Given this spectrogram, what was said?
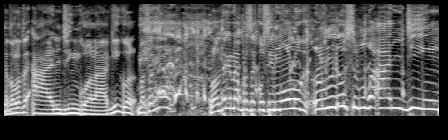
Atau lonte anjing gua lagi gua. Maksudnya lonte kena persekusi mulu. Lu semua anjing.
